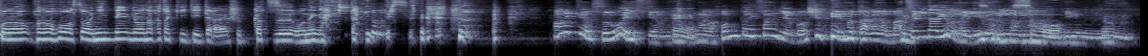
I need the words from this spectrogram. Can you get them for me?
このこの放送任天堂の方聞いていたら復活お願いしたいです。あれけどすごいっすよね、ええ。なんか本当に35周年のための祭りのようなゲームだったなっていう。うん。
